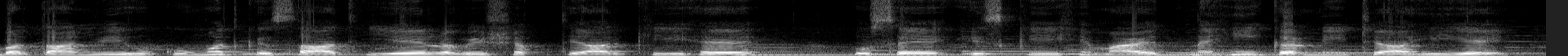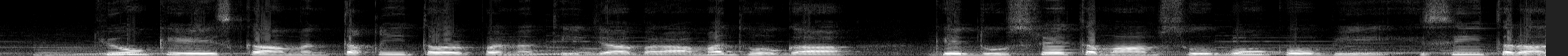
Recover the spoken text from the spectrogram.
बरतानवी हुकूमत के साथ ये रविश अख्तियार की है, उसे इसकी हिमायत नहीं करनी चाहिए। क्योंकि इसका मनतकी तौर पर नतीजा बरामद होगा कि दूसरे तमाम सूबों को भी इसी तरह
